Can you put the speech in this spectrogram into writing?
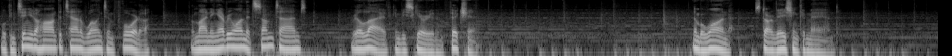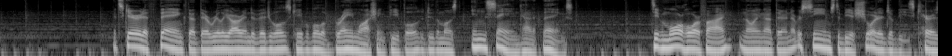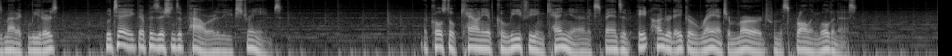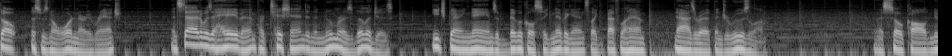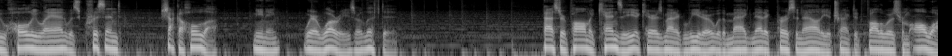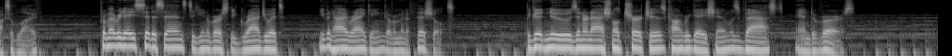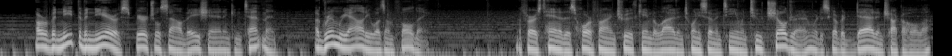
will continue to haunt the town of Wellington, Florida, reminding everyone that sometimes real life can be scarier than fiction. Number 1 Starvation Command. It's scary to think that there really are individuals capable of brainwashing people to do the most insane kind of things. It's even more horrifying knowing that there never seems to be a shortage of these charismatic leaders who take their positions of power to the extremes. The coastal county of Kilifi in Kenya, an expansive 800 acre ranch emerged from the sprawling wilderness. Though this was no ordinary ranch. Instead, it was a haven partitioned into numerous villages, each bearing names of biblical significance like Bethlehem, Nazareth, and Jerusalem. And the so called New Holy Land was christened Shakahola, meaning where worries are lifted. Pastor Paul Mackenzie, a charismatic leader with a magnetic personality, attracted followers from all walks of life, from everyday citizens to university graduates, even high ranking government officials. The Good News International Church's congregation was vast and diverse. However, beneath the veneer of spiritual salvation and contentment, a grim reality was unfolding. The first hint of this horrifying truth came to light in 2017 when two children were discovered dead in Shakahola.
